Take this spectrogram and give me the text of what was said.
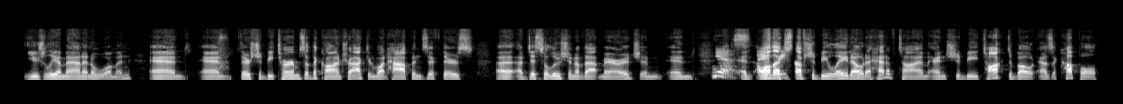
usually a man and a woman, and and there should be terms of the contract and what happens if there's a, a dissolution of that marriage and and yes and all that stuff should be laid out ahead of time and should be talked about as a couple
